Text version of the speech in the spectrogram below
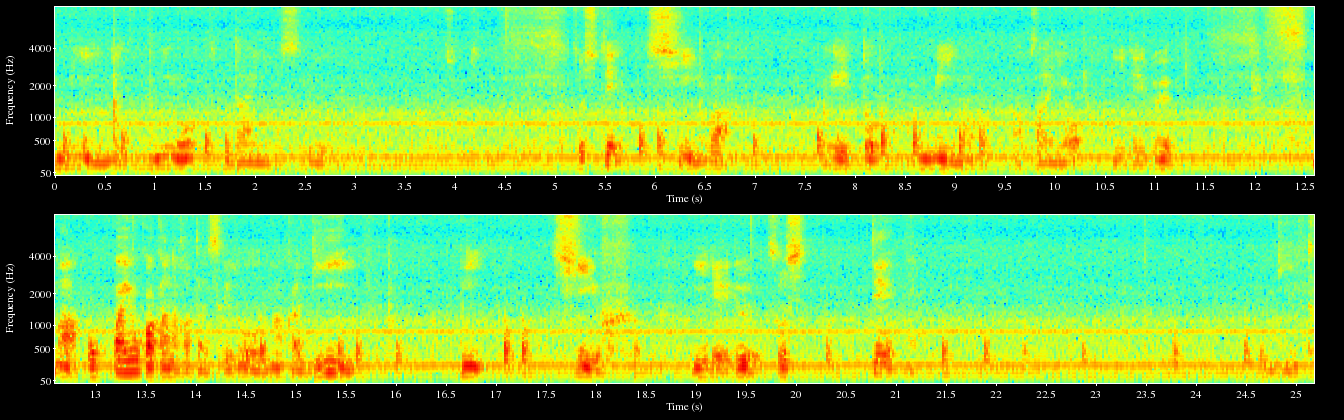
B に2を代入する。そして C は A と B の値を入れる。まあここはよく分かんなかったですけどなんか D に C を入れる。そして D と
